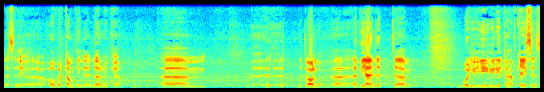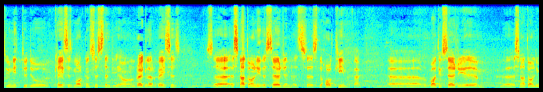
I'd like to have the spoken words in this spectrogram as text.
let's say, uh, overcome the learning curve. Um, it, it all, uh, at the end, it, um, well, you, you need to have cases. You need to do cases more consistently on regular basis. It's, uh, it's not only the surgeon; it's, it's the whole team. In fact, uh, robotic surgery um, uh, is not only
